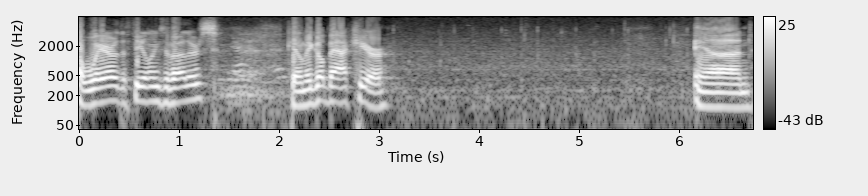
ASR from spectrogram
Aware of the feelings of others? Okay, let me go back here. And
